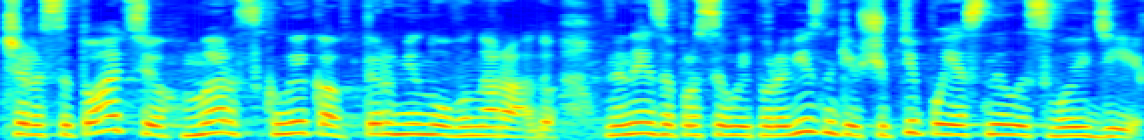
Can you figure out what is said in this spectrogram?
Через ситуацію мер скликав термінову нараду. На неї запросили й перевізників, щоб ті пояснили свої дії.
